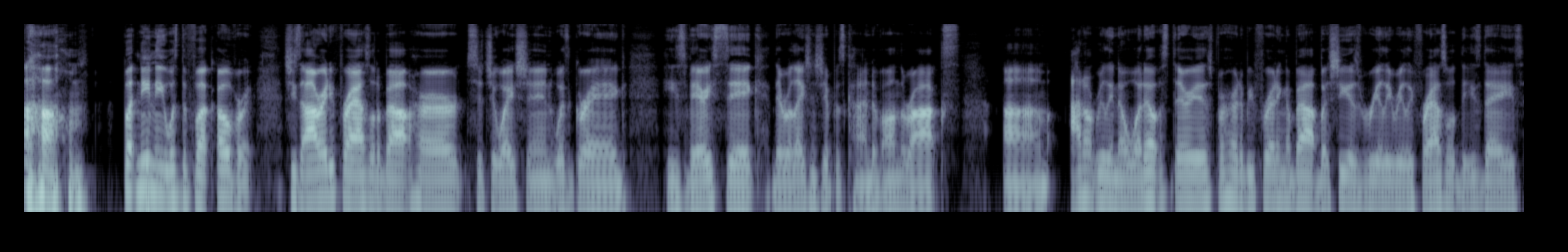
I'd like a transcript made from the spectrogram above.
Um, but Nene was the fuck over it. She's already frazzled about her situation with Greg. He's very sick. Their relationship is kind of on the rocks. Um, I don't really know what else there is for her to be fretting about, but she is really, really frazzled these days.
